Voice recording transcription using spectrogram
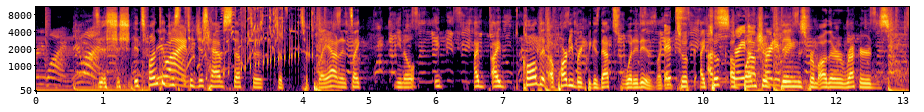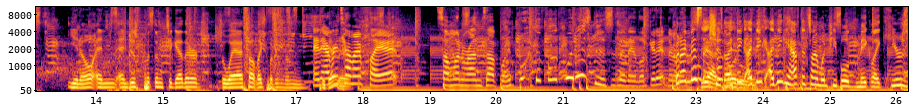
Rewind, rewind. It's, it's fun to just to just have stuff to, to to play out, and it's like, you know, it. I, I called it a party break because that's what it is. Like It's I took I a took a, straight up bunch of party break. things from other records, you know, and and just put them together the way I felt like putting them. And every time I play it, someone runs up like, "What the fuck? What is this?" And then they look at it. And they're But I like, miss that Yeah, shit. Though. I think I totally. think I think half the time when people make like here's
